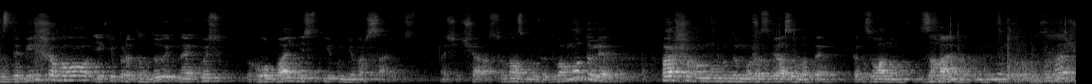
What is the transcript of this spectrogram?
здебільшого, які претендують на якусь глобальність і універсальність. Значить, ще раз, у нас буде два модулі. В першому ми будемо розв'язувати так звану загальну комбінаторну задачу.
